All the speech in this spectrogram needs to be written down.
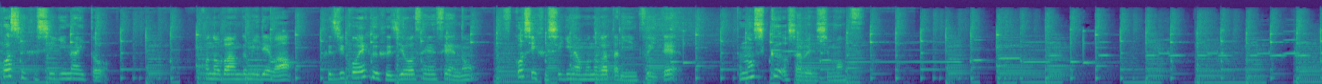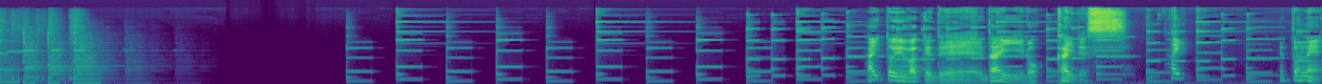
少し不思議ナイトこの番組では藤子 F 不二雄先生の少し不思議な物語について楽しくおしゃべりしますはい、というわけで、第6回です。はいえっとね、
